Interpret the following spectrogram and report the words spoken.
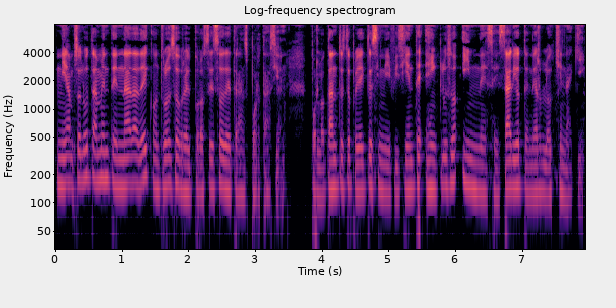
ni absolutamente nada de control sobre el proceso de transportación. Por lo tanto, este proyecto es ineficiente e incluso innecesario tener blockchain aquí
